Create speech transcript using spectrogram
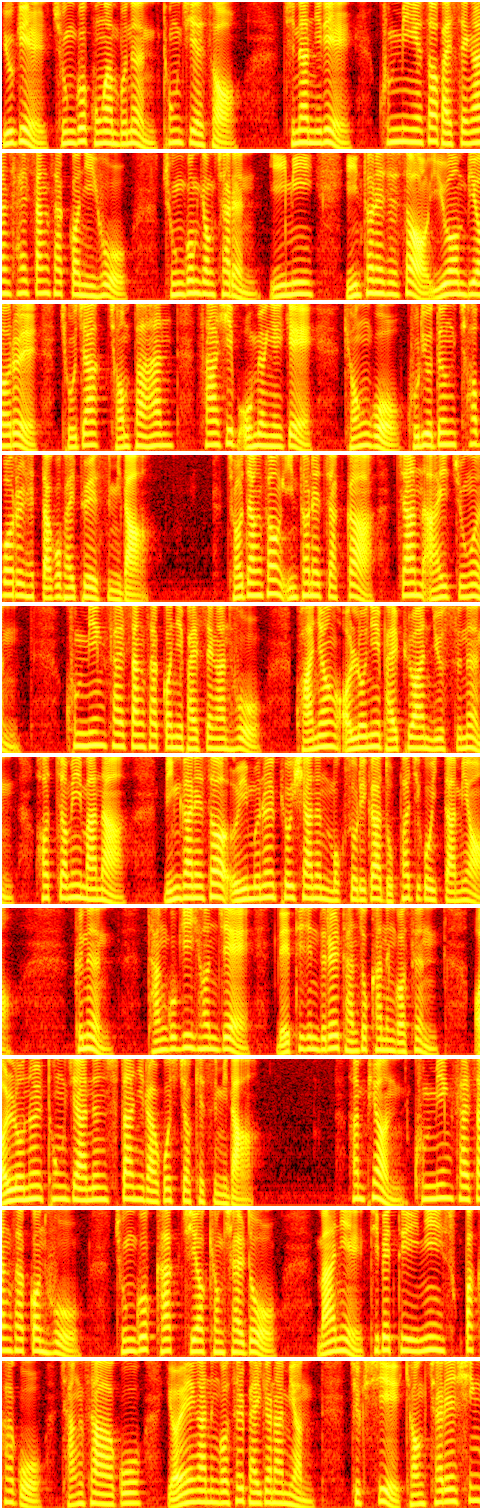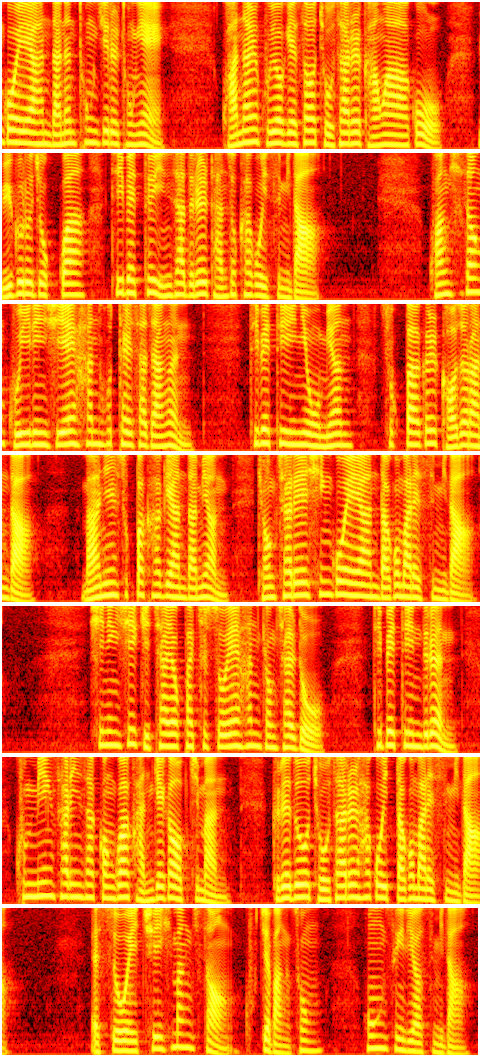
6일 중국 공안부는 통지에서 지난 1일 쿤밍에서 발생한 살상 사건 이후 중공 경찰은 이미 인터넷에서 유언비어를 조작 전파한 45명에게 경고, 구류 등 처벌을 했다고 발표했습니다. 저장성 인터넷 작가 짠 아이중은 쿤밍 살상 사건이 발생한 후 관영 언론이 발표한 뉴스는 허점이 많아 민간에서 의문을 표시하는 목소리가 높아지고 있다며 그는 당국이 현재 네티즌들을 단속하는 것은 언론을 통제하는 수단이라고 지적했습니다. 한편 쿤밍 살상 사건 후 중국 각 지역 경찰도 만일 티베트인이 숙박하고 장사하고 여행하는 것을 발견하면 즉시 경찰에 신고해야 한다는 통지를 통해 관할 구역에서 조사를 강화하고 위구르족과 티베트 인사들을 단속하고 있습니다. 광시성 구일인시의 한 호텔 사장은 티베트인이 오면 숙박을 거절한다. 만일 숙박하게 한다면 경찰에 신고해야 한다고 말했습니다. 신ing시 기차역 파출소의 한 경찰도 티베트인들은 쿤밍 살인 사건과 관계가 없지만 그래도 조사를 하고 있다고 말했습니다. SOH 희망지성 국제방송 홍승일이었습니다.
